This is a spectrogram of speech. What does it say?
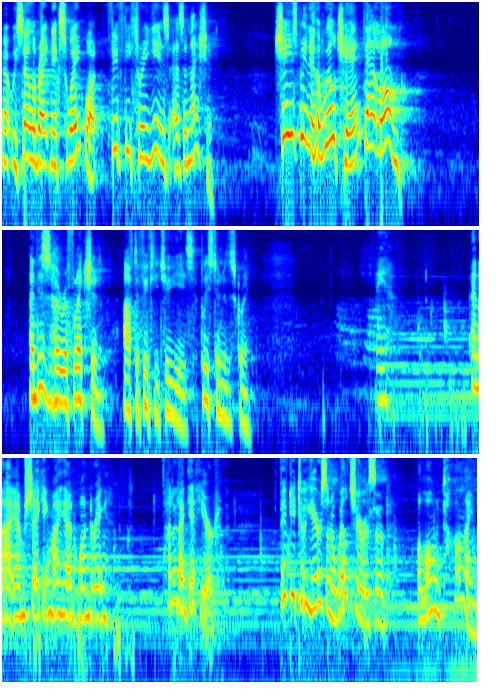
Uh, we celebrate next week, what, 53 years as a nation. She's been in a wheelchair that long. And this is her reflection after 52 years. Please turn to the screen. And I am shaking my head, wondering, how did I get here? 52 years in a wheelchair is a, a long time.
